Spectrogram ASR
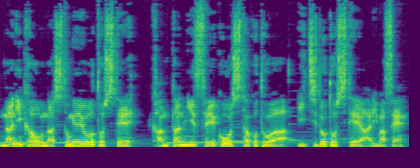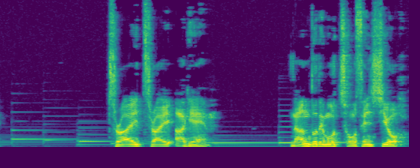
何かを成し遂げようとして簡単に成功したことは一度としてありません。try, try again. 何度でも挑戦しよう。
